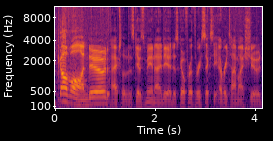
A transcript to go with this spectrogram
Come on, dude! Actually, this gives me an idea. Just go for a 360 every time I shoot.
